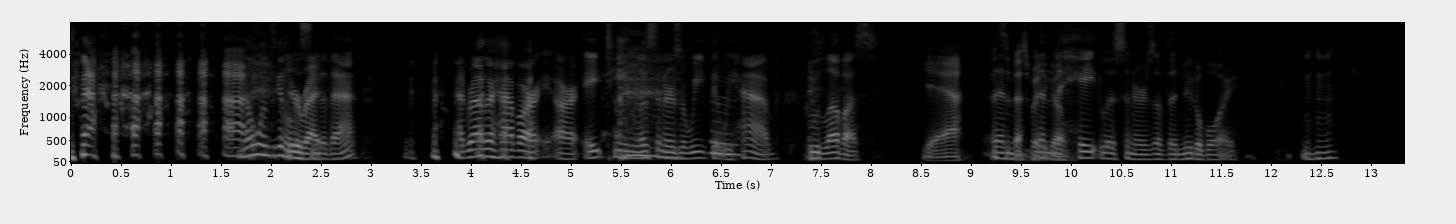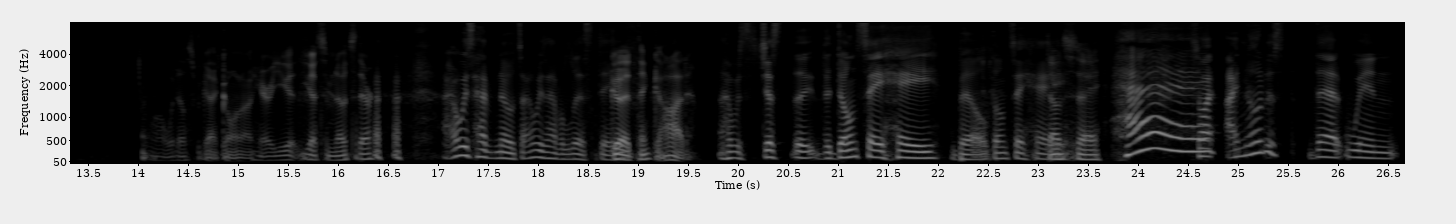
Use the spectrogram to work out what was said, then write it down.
no one's going to listen right. to that. I'd rather have our, our 18 listeners a week that we hmm. have who love us Yeah, that's than, the best way to than go. the hate listeners of the Noodle Boy. Oh, what else we got going on here? You, you got some notes there? I always have notes. I always have a list, Dave. Good, thank God. I was just the, the don't say hey, Bill. Don't say hey. Don't say hey. So I, I noticed that when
